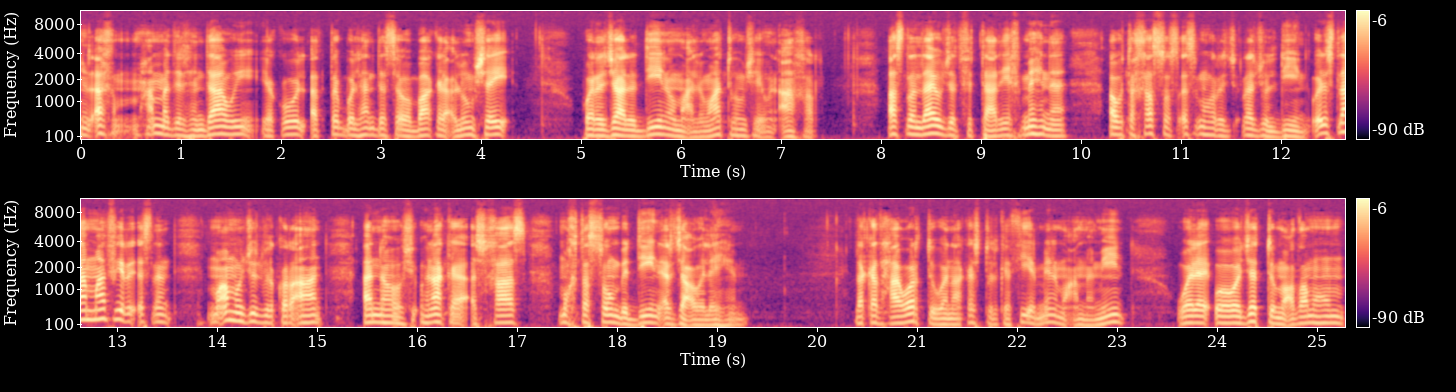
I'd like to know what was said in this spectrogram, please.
الأخ محمد الهنداوي يقول الطب والهندسة وباقي العلوم شيء ورجال الدين ومعلوماتهم شيء آخر. أصلا لا يوجد في التاريخ مهنة أو تخصص اسمه رجل دين. والإسلام ما في أصلا ما موجود بالقرآن أنه هناك أشخاص مختصون بالدين ارجعوا إليهم. لقد حاورت وناقشت الكثير من المعممين ووجدت معظمهم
